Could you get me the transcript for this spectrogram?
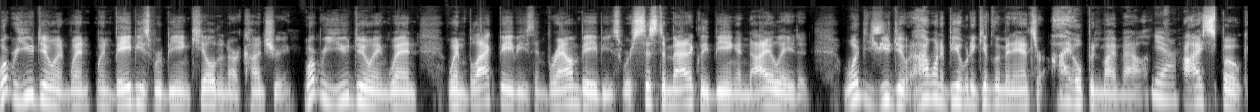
What were you doing when when babies were being killed in our country? What were you doing when when black babies and brown babies were systematically being annihilated? What did you do? And I want to be able to give them an answer. I opened my mouth. Yeah. I spoke.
